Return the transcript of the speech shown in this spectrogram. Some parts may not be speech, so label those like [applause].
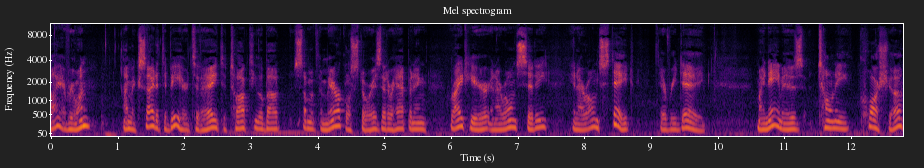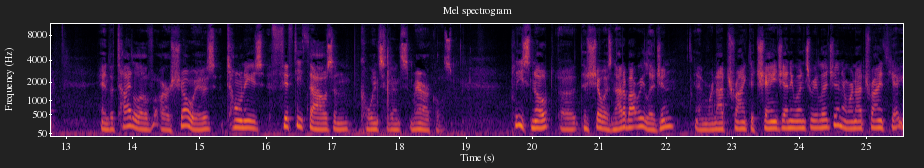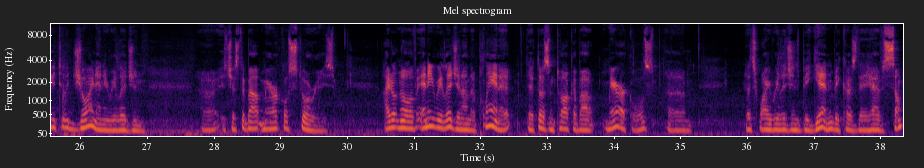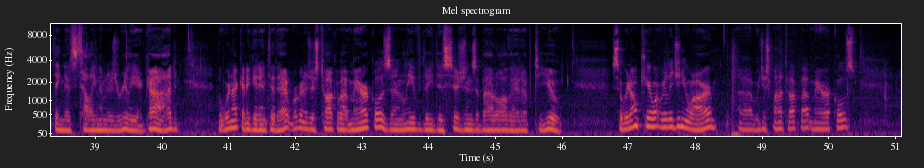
Hi, everyone. I'm excited to be here today to talk to you about some of the miracle stories that are happening right here in our own city, in our own state, every day. My name is Tony Kausha, and the title of our show is Tony's 50,000 Coincidence Miracles. Please note, uh, this show is not about religion, and we're not trying to change anyone's religion, and we're not trying to get you to join any religion. Uh, it's just about miracle stories. I don't know of any religion on the planet that doesn't talk about miracles. Um, that's why religions begin, because they have something that's telling them there's really a God. But we're not going to get into that. We're going to just talk about miracles and leave the decisions about all that up to you. So we don't care what religion you are. Uh, we just want to talk about miracles.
